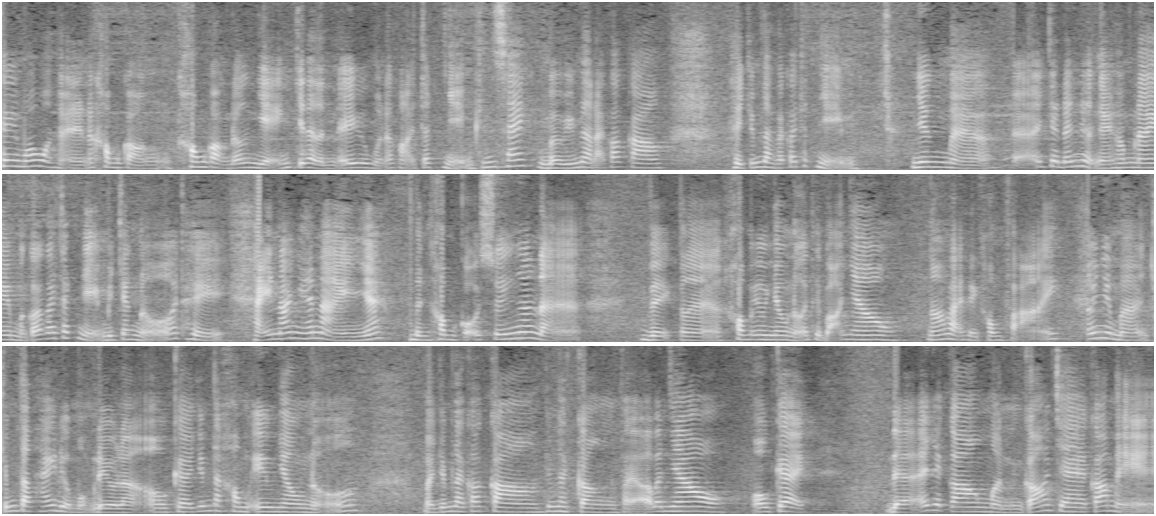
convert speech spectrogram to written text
cái mối quan hệ này nó không còn không còn đơn giản, chỉ là tình yêu mà nó còn là trách nhiệm chính xác. Bởi vì chúng ta đã có con thì chúng ta phải có trách nhiệm. Nhưng mà để cho đến được ngày hôm nay mà có cái trách nhiệm đi chăng nữa thì hãy nói như thế này nhé. Mình không cổ xuyến là việc là không yêu nhau nữa thì bỏ nhau. Nói vậy thì không phải. Nếu như mà chúng ta thấy được một điều là, ok, chúng ta không yêu nhau nữa, mà chúng ta có con, chúng ta cần phải ở bên nhau. Ok, để cho con mình có cha, có mẹ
